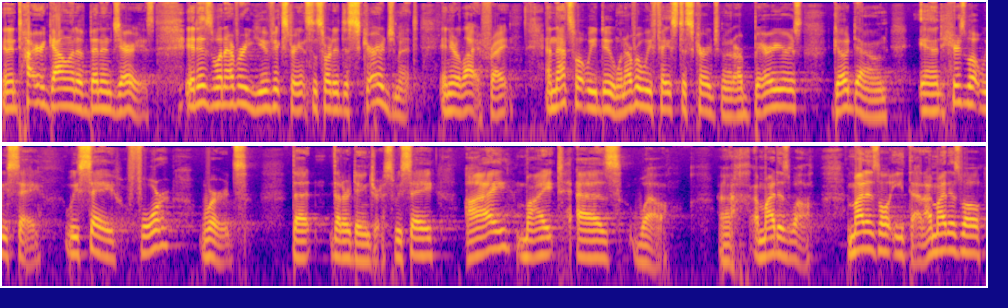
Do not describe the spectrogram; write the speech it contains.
an entire gallon of Ben and Jerry's. It is whenever you've experienced some sort of discouragement in your life, right? And that's what we do. Whenever we face discouragement, our barriers go down. And here's what we say we say four words that, that are dangerous. We say, I might as well. Uh, I might as well. I might as well eat that. I might as well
